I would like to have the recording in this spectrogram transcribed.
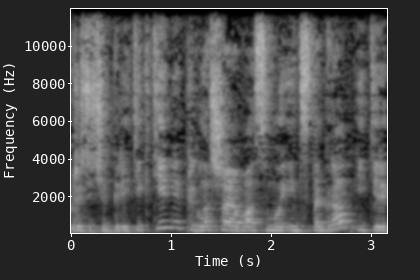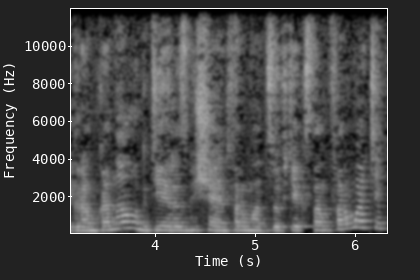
Прежде чем перейти к теме, приглашаю вас в мой инстаграм и телеграм-канал, где я размещаю информацию в текстовом формате,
